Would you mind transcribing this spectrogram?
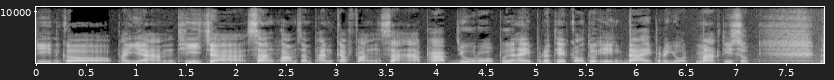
จีนก็พยายามที่จะสร้างความสัมพันธ์กับฝั่งสหภาพยุโรปเพื่อให้ประเทศของตัวเองได้ประโยชน์มากที่สุด ใน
